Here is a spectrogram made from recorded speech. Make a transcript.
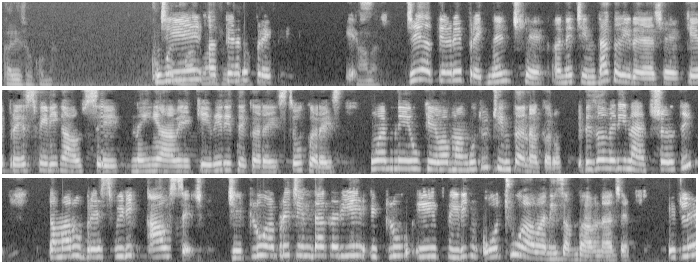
કરી શકો મેમ? ખૂબ જ અત્યારે જે અત્યારે પ્રેગ્નેન્ટ છે અને ચિંતા કરી રહ્યા છે કે બ્રેસ્ટ ફીડિંગ આવશે, નહીં આવે, કેવી રીતે કરાઈશ, શું કરાઈશ, હું એમને એવું કહેવા માંગુ છું, ચિંતા ન કરો. It is a very natural thing તમારું બ્રેસ્ટ ફીડિંગ આવશે જ. જેટલું આપણે ચિંતા કરીએ, એટલું એ ફીડિંગ ઓછું આવવાની સંભાવના છે. એટલે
